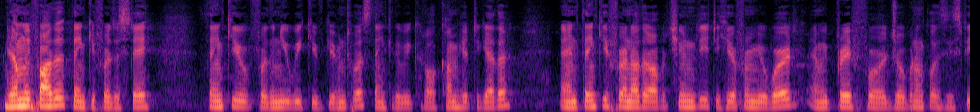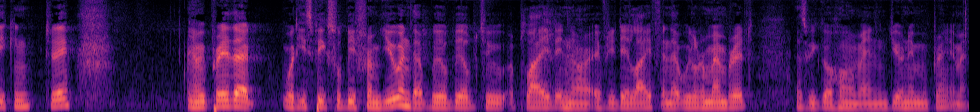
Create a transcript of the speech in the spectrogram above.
Dear Heavenly Father, thank you for this day. Thank you for the new week you've given to us. Thank you that we could all come here together. And thank you for another opportunity to hear from your word. And we pray for Job and Uncle as he's speaking today. And we pray that what he speaks will be from you and that we'll be able to apply it in our everyday life and that we'll remember it as we go home. And your name we pray. Amen.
